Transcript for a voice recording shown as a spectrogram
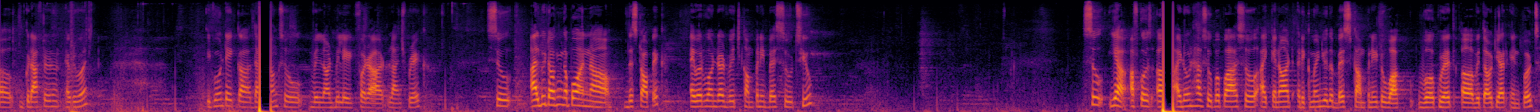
Uh, good afternoon, everyone. It won't take uh, that long, so we'll not be late for our lunch break. So I'll be talking upon uh, this topic. Ever wondered which company best suits you? So yeah, of course, uh, I don't have superpower, so I cannot recommend you the best company to work, work with uh, without your inputs.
